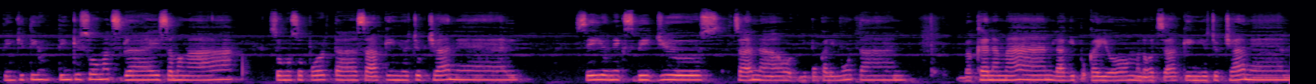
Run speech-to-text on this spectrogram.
Thank you, thank, you so much guys sa mga sumusuporta sa aking YouTube channel. See you next videos. Sana huwag niyo pong kalimutan. Baka naman, lagi po kayong manood sa aking YouTube channel.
